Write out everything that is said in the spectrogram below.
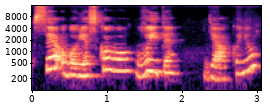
все обов'язково вийде. Дякую.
